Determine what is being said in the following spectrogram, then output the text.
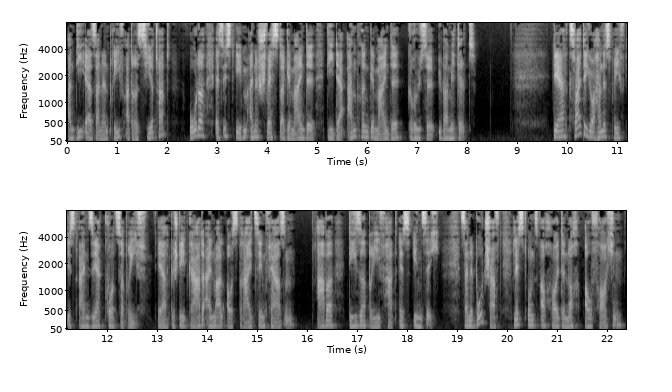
an die er seinen Brief adressiert hat, oder es ist eben eine Schwestergemeinde, die der anderen Gemeinde Grüße übermittelt. Der zweite Johannesbrief ist ein sehr kurzer Brief. Er besteht gerade einmal aus 13 Versen. Aber dieser Brief hat es in sich. Seine Botschaft lässt uns auch heute noch aufhorchen.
